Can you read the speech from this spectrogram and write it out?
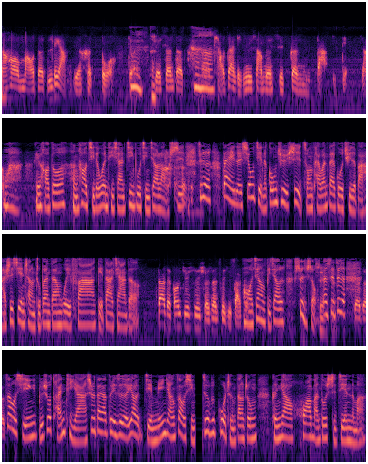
然后毛的量也很多，对学生的呃挑战领域上面是更大一点。哇，有好多很好奇的问题，想进一步请教老师。这个带的修剪的工具是从台湾带过去的吧，还是现场主办单位发给大家的？带的工具是学生自己带。哦，这样比较顺手。但是这个造型，比如说团体啊，是不是大家对这个要剪绵羊造型，这个过程当中可能要花蛮多时间的吗？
